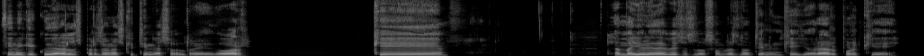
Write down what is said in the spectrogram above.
tiene que cuidar a las personas que tiene a su alrededor, que la mayoría de veces los hombres no tienen que llorar porque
